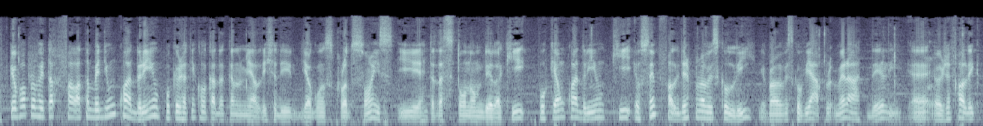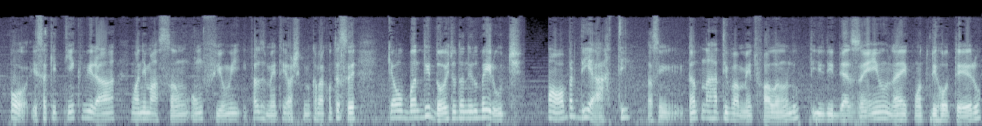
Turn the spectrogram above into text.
Porque eu vou aproveitar para falar também de um quadrinho, porque eu já tinha colocado aqui na minha lista de, de algumas produções, e a gente até citou o nome dele aqui, porque é um quadrinho que eu sempre falei, desde a primeira vez que eu li, e a primeira vez que eu vi a primeira arte dele, é, eu já falei que, pô, isso aqui tinha que virar uma animação ou um filme, infelizmente eu acho que nunca vai acontecer, que é o Bando de Dois do Danilo Beirute uma obra de arte, assim, tanto narrativamente falando, de, de, desenho, né, quanto de roteiro.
